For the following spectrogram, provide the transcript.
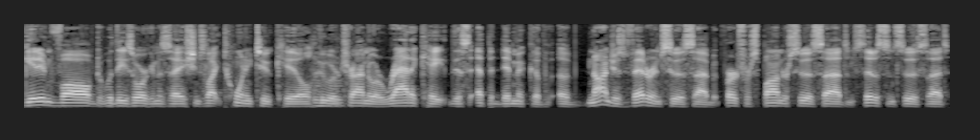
Get involved with these organizations like 22 Kill, who are mm-hmm. trying to eradicate this epidemic of, of not just veteran suicide, but first responder suicides and citizen suicides,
